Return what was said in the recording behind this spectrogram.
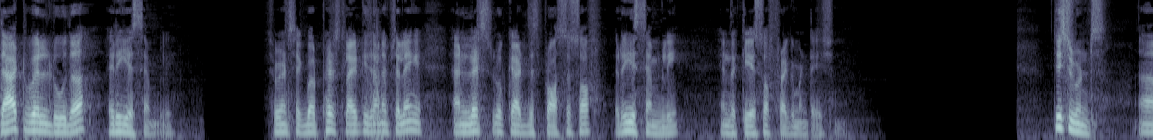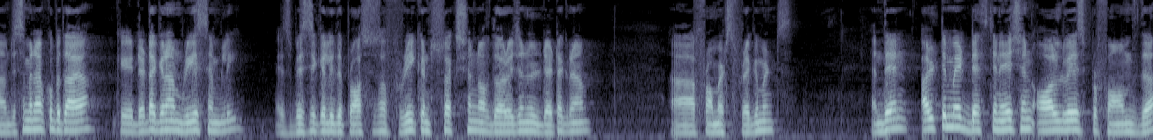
that will do the reassembly students ایک بار پھر سلائڈ کی جانب چلیں گے and let's look at this process of reassembly in the case of fragmentation جی اسٹوڈینٹس جیسے میں نے آپ کو بتایا کہ datagram reassembly is basically the process of reconstruction of the original datagram from its fragments and then ultimate destination always performs the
